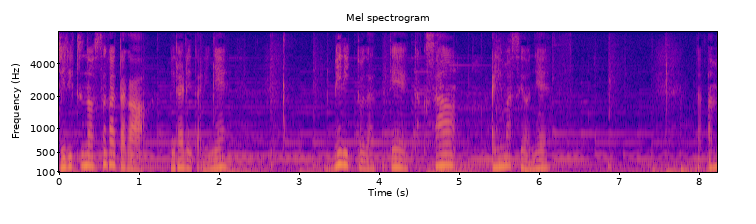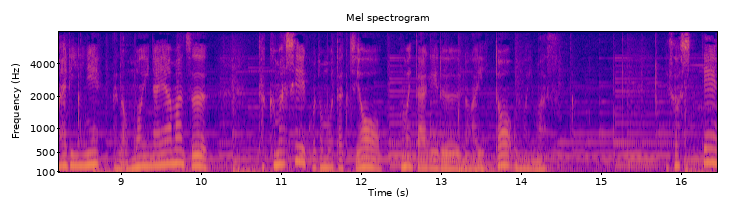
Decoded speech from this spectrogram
自立の姿が見られたりね。メリットだってたくさんありますよね。あまりにねあの思い悩まずたくましい子どもたちを褒めてあげるのがいいと思います。そして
